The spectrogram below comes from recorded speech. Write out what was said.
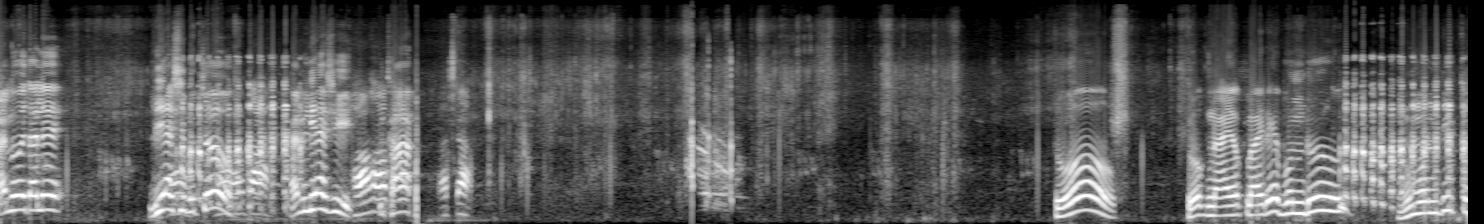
আমি ওই তাহলে নিয়ে আসি বুঝছ? হ্যাঁ, আমি নিয়ে আসি। হ্যাঁ, হ্যাঁ, থাক। আচ্ছা। তো তোক নায়ক লয় রে বন্ধু। হুমন্দি তো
